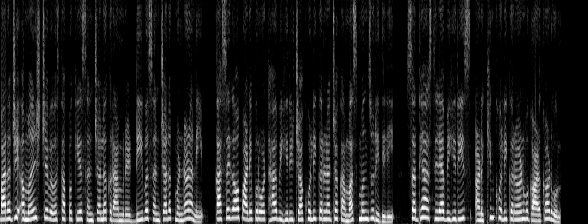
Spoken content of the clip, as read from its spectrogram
बालाजी अमंशचे व्यवस्थापकीय संचालक राम रेड्डी व संचालक मंडळाने कासेगाव पाणीपुरवठा विहिरीच्या खोलीकरणाच्या कामास मंजुरी दिली. सध्या असलेल्या विहिरीस आणखीन खोलीकरण व गाळ काढून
